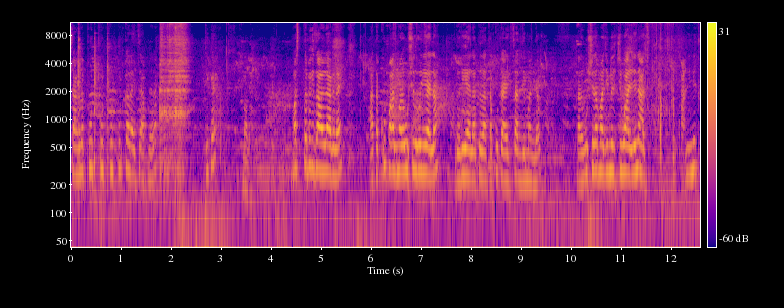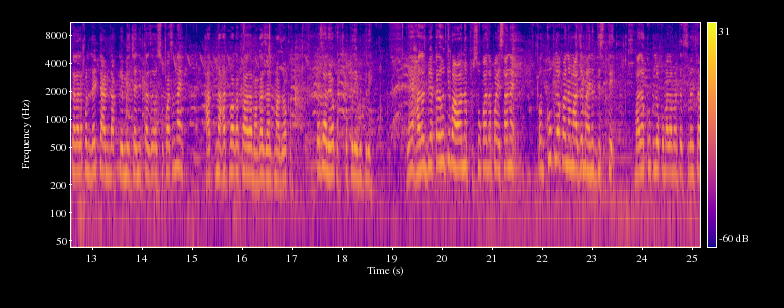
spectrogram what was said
चांगलं फुट फुट फुट फुट करायचं आहे आपल्याला. ठीक आहे? बघा. मस्तपैकी जाळ लागला आहे आता खूप आज मला उशीर होऊन यायला. घरी यायला तर आता कुठं आहे चालली म्हणल्यावर. कारण उशिरा माझी मिरची वाळली ना आज. आणि नीट करायला पण लई टाईम लागतो मिरच्या नीट करायचं सुकाचं नाही. हात ना हात बघा काळा भागा झालं माझं का काय झालं हो का कपडे बिपडे. नाही हालत बेकार होती भावानं सुकाचा पैसा नाही. पण खूप लोकांना माझं मेहनत दिसते. मला खूप लोक मला म्हणतात सुनीता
